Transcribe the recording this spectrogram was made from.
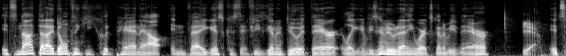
it's not that i don't think he could pan out in vegas because if he's going to do it there like if he's going to do it anywhere it's going to be there Yeah. it's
